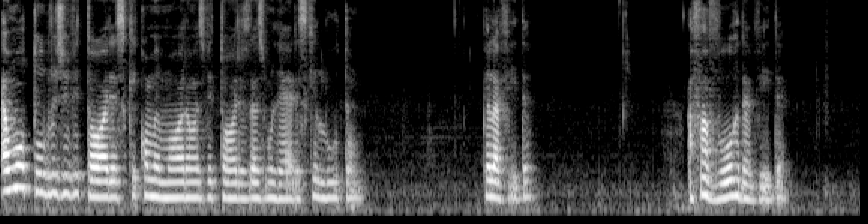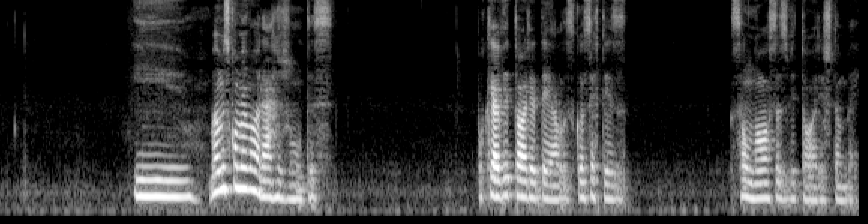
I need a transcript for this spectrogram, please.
É um outubro de vitórias que comemoram as vitórias das mulheres que lutam pela vida, a favor da vida. E vamos comemorar juntas, porque a vitória delas, com certeza, são nossas vitórias também.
